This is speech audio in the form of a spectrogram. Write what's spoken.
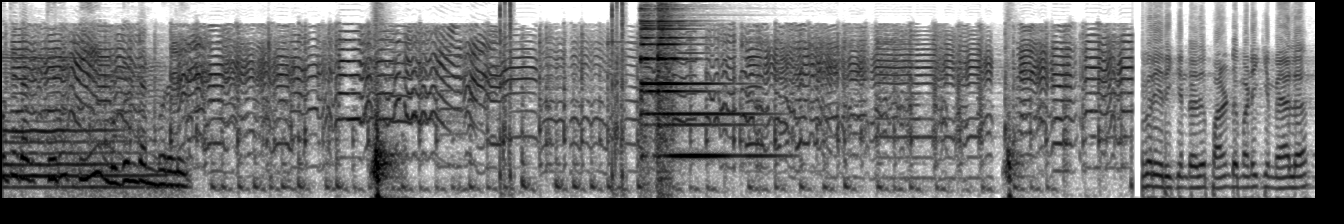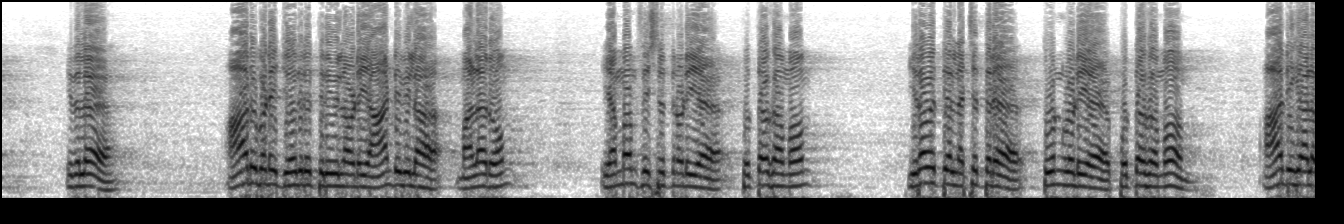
ஜோதிடர் திருப்பி முகுந்தன் முரளி. இருக்கின்றது பன்னெண்டு மணிக்கு மேல. இதுல ஆறுபடை ஜோதிட திருவிழாவுடைய ஆண்டு விழா மலரும். எம் எம் சிஸ்டத்தினுடைய புத்தகமும் இருபத்தி ஏழு நட்சத்திர தூண்களுடைய புத்தகமும் ஆதிகால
